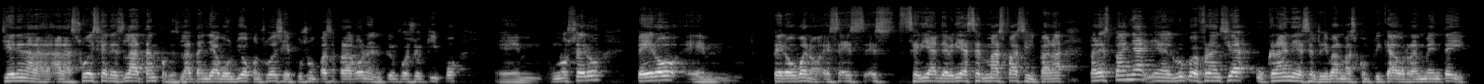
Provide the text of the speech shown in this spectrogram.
tienen a la, Suecia de Zlatan, porque Zlatan ya volvió con Suecia y puso un pase para gol en el triunfo de su equipo, 1-0, em, pero, em, pero bueno, es, sería, debería ser más fácil para, para España y en el grupo de Francia, Ucrania es el rival más complicado realmente y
